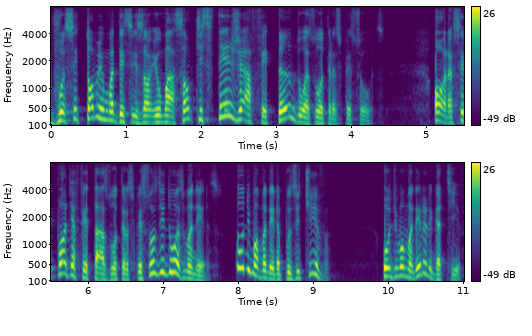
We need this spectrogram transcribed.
você tome uma decisão e uma ação que esteja afetando as outras pessoas. Ora, você pode afetar as outras pessoas de duas maneiras: ou de uma maneira positiva, ou de uma maneira negativa.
